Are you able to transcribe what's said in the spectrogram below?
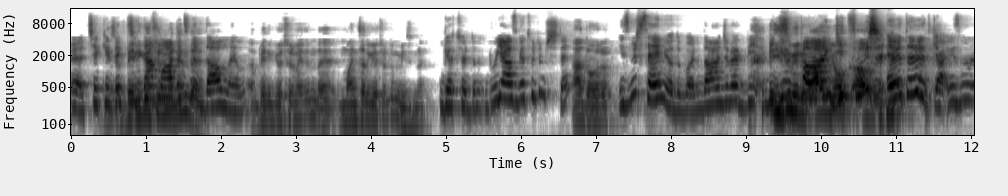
Evet çekirdek beni çiğdem götürmedin muhabbetine de. dalmayalım. Beni götürmedin de manitanı götürdün mü İzmir'e? Götürdüm. Bu yaz götürdüm işte. Ha doğru. İzmir sevmiyordu bu arada. Daha önce böyle bir, bir İzmir, gün falan ay yok gitmiş. abi. Evet evet. Ya İzmir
